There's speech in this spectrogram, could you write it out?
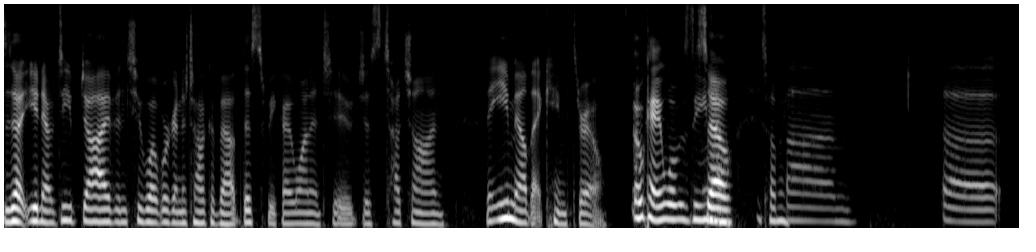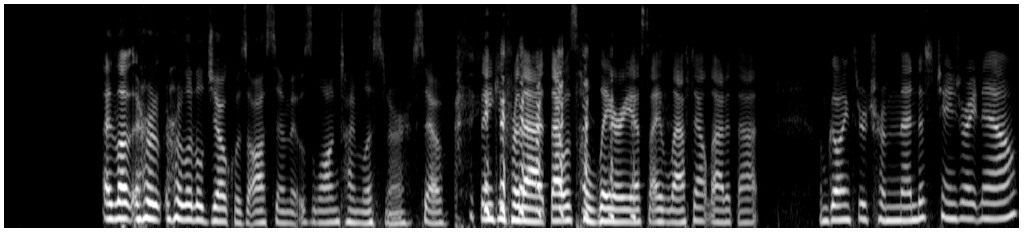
you know, deep dive into what we're going to talk about this week, I wanted to just touch on the email that came through. Okay, what was the email? So, tell me. Um, uh, I love her. Her little joke was awesome. It was a long time listener. So thank you for that. that was hilarious. I laughed out loud at that. I'm going through tremendous change right now.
